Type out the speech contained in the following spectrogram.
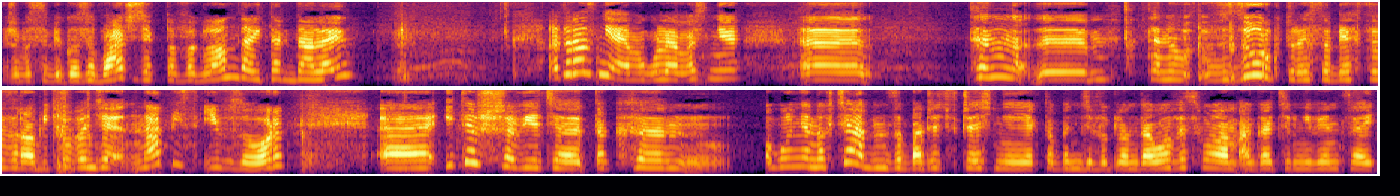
żeby sobie go zobaczyć, jak to wygląda i tak dalej. A teraz nie, w ogóle właśnie e, ten, y, ten wzór, który sobie chcę zrobić, bo będzie napis i wzór. E, I też wiecie, tak ogólnie no chciałabym zobaczyć wcześniej, jak to będzie wyglądało. Wysłałam Agacie mniej więcej,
